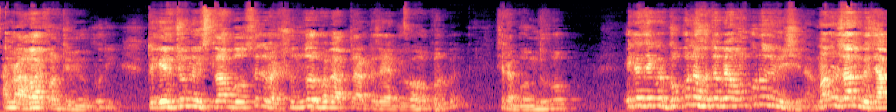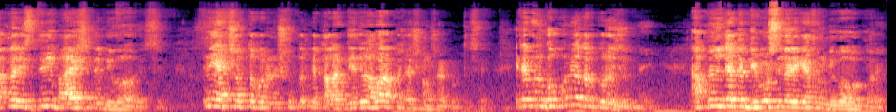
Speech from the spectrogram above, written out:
আমরা আবার কন্টিনিউ করি। তো এর জন্য ইসলাম বলছে যে ভাই, সুন্দরভাবে আপনার একটা জায়গায় বিবাহ করবেন। সেটা বন্ধু হোক এটা যে একবার গোপনে হতে হবে এমন কোনো জিনিসই না। মানুষ জানবে যে আপনার স্ত্রী ভাইয়ের সাথে বিবাহ হয়েছে। উনি এক সপ্তাহ পরে সুন্দরকে তালাক দিয়ে দেবে, আবার আপনার সাথে সংসার করতেছে। এটা কোনো গোপনীয়তার প্রয়োজন নেই। আপনি যদি একটা ডিভোর্সি নারীকে এখন বিবাহ করেন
